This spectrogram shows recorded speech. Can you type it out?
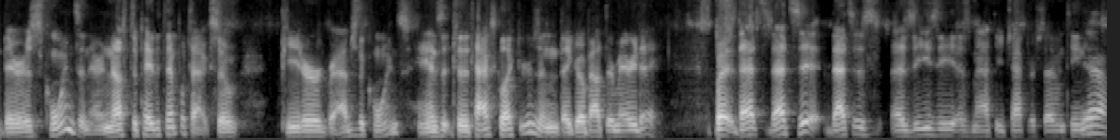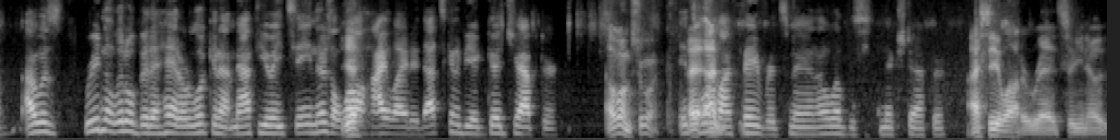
there's coins in there, enough to pay the temple tax. So Peter grabs the coins, hands it to the tax collectors, and they go about their merry day. But that's that's it. That's as as easy as Matthew chapter seventeen. is. Yeah, I was reading a little bit ahead or looking at Matthew 18. There's a Yeah. lot highlighted. That's going to be a good chapter. Oh, I'm sure. It's I- one I- of my favorites, man. I love this next chapter. I see a lot of red, so you know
